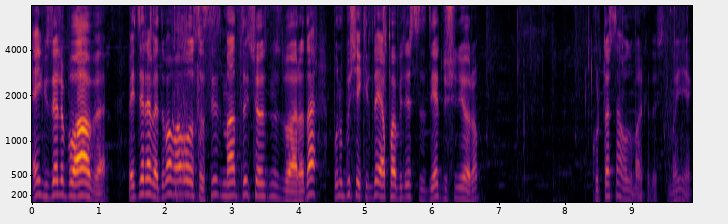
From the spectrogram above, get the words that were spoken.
En güzeli bu abi. Beceremedim ama olsun siz mantığı çözdünüz bu arada. Bunu bu şekilde yapabilirsiniz diye düşünüyorum. Kurtarsan oğlum arkadaşını manyak.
